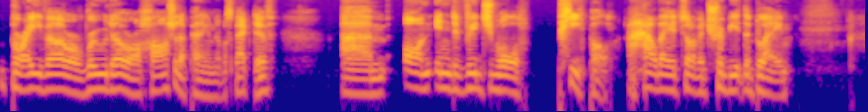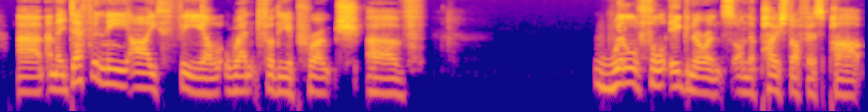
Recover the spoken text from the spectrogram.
braver or ruder or harsher, depending on the perspective, um, on individual people, how they sort of attribute the blame. Um, and they definitely, I feel, went for the approach of willful ignorance on the post office part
